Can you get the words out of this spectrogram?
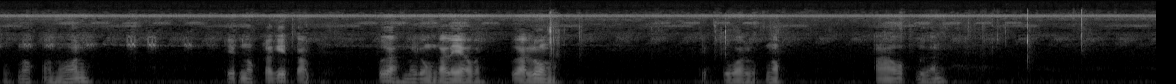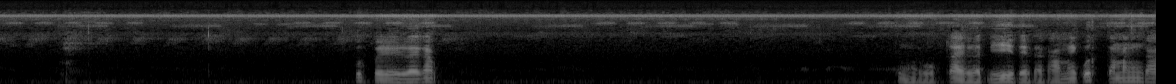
ลูกนกนอน เจ็บนกตะกิดกับเพื่อไม่ลงกระเลวเพื่อลงเจ็บตัวลูกนกเอาเดือนฝึกไปเรื่อยๆครับถึงลูกใจเลือดดีแต่ถ้าเขาไม่ฝึกก็มันก็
